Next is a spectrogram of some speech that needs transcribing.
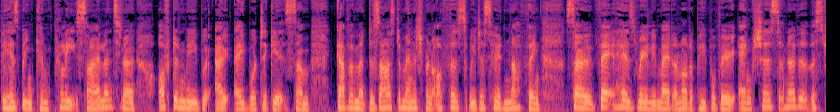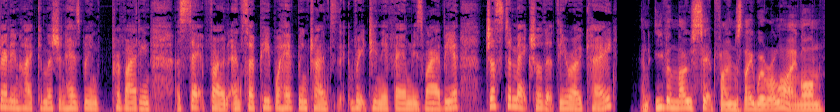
there has been complete silence. You know, often we were able to get some government disaster management office. We just heard nothing. So that has really made a lot of people very anxious. I know that the Australian High Commission has been providing a sat phone, and so people have been trying to reach in their families via there just to make sure that they're okay. And even those sat phones they were relying on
